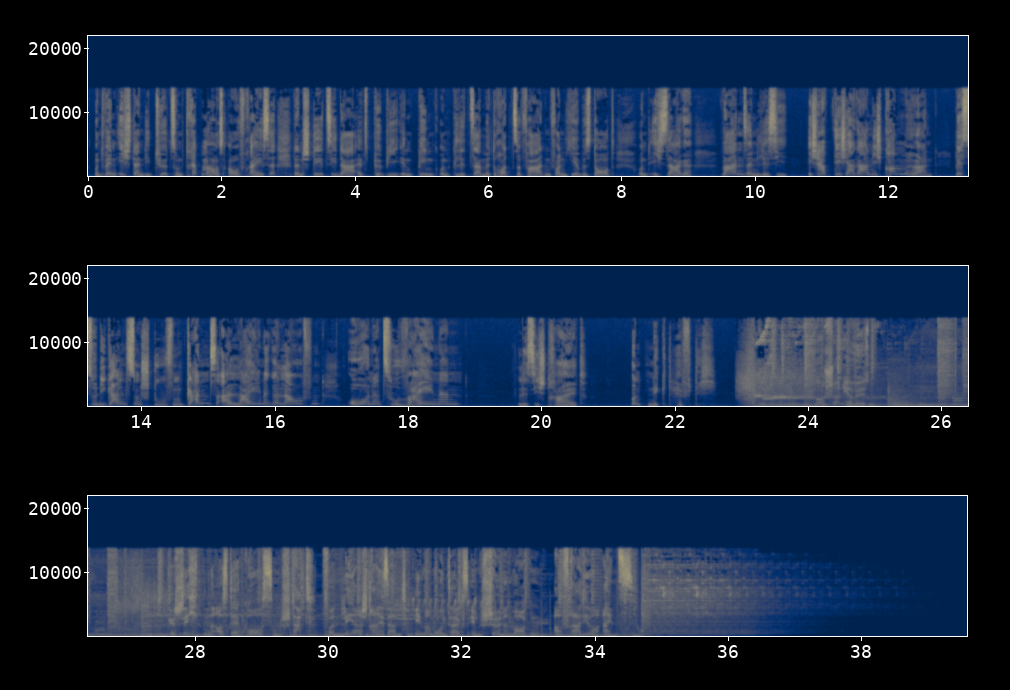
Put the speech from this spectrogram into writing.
Und wenn ich dann die Tür zum Treppenhaus aufreiße, dann steht sie da als Püppi in Pink und Glitzer mit Rotzefaden von hier bis dort. Und ich sage, Wahnsinn, Lissy, ich hab dich ja gar nicht kommen hören. Bist du die ganzen Stufen ganz alleine gelaufen, ohne zu weinen? Lissy strahlt und nickt heftig. War schön gewesen. Geschichten aus der großen Stadt von Lea Streisand. Immer montags im schönen Morgen auf Radio 1.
